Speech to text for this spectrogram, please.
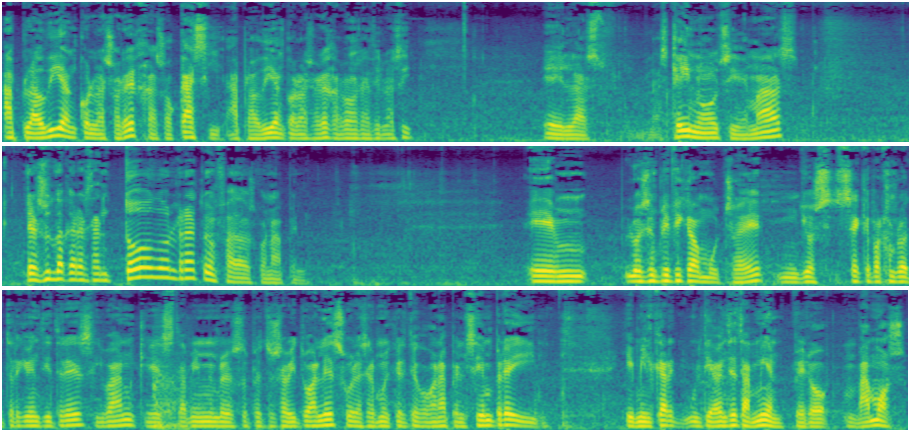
aplaudían con las orejas, o casi aplaudían con las orejas, vamos a decirlo así, eh, las, las keynotes y demás, Resulta que ahora están todo el rato enfadados con Apple. Em, lo he simplificado mucho, ¿eh? Yo sé que, por ejemplo, Trek23, Iván, que es también miembro de los sospechosos habituales, suele ser muy crítico con Apple siempre y, y Milcar últimamente también. Pero vamos,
